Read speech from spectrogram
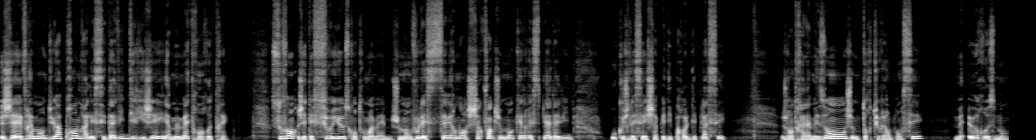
J'ai vraiment dû apprendre à laisser David diriger et à me mettre en retrait. Souvent, j'étais furieuse contre moi-même. Je m'en voulais sévèrement à chaque fois que je manquais de respect à David ou que je laissais échapper des paroles déplacées. Je rentrais à la maison, je me torturais en pensée. Mais heureusement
